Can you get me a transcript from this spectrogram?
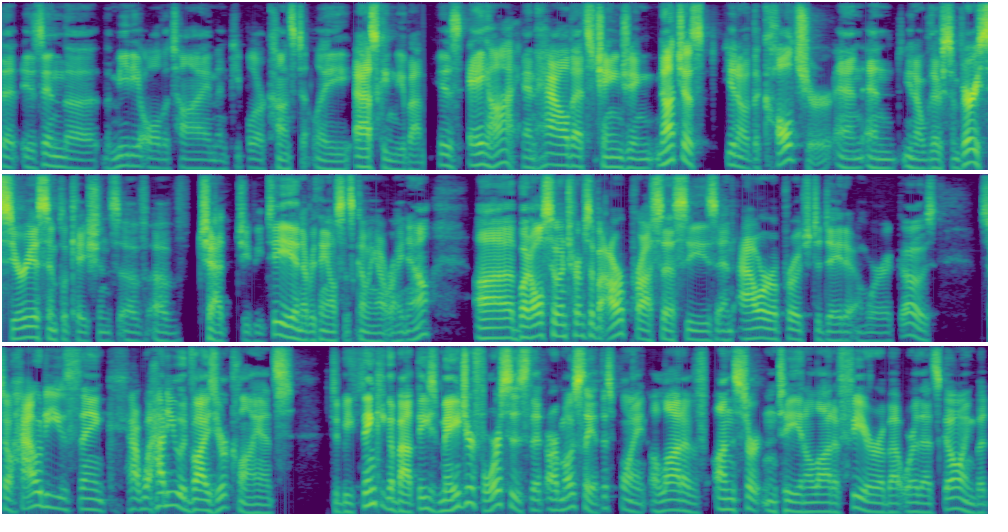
that is in the the media all the time, and people are constantly asking me about is AI and how that's changing not just you know the culture and and you know there's some very serious implications of of Chat GPT and everything else that's coming out right now, uh, but also in terms of our processes and our approach to data and where it goes. So how do you think how how do you advise your clients? To be thinking about these major forces that are mostly at this point a lot of uncertainty and a lot of fear about where that's going but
